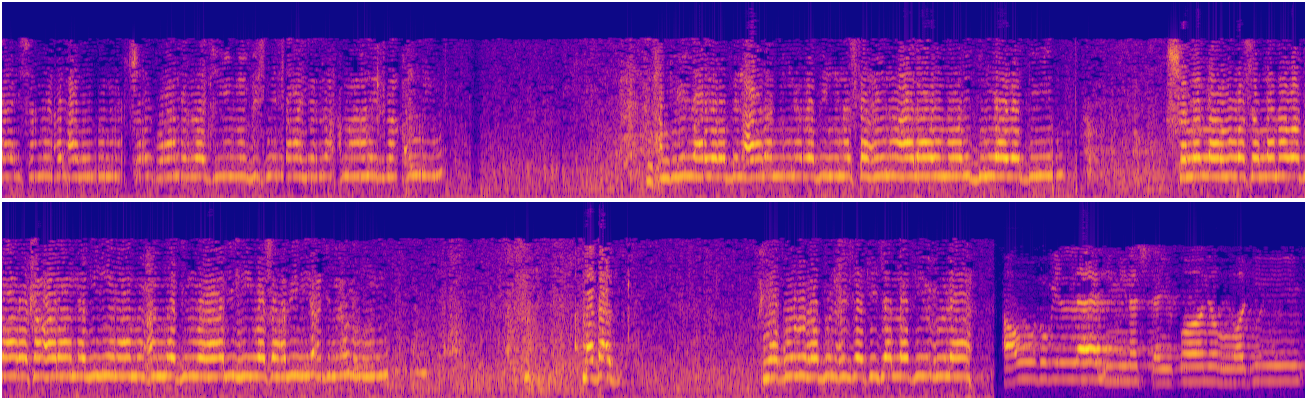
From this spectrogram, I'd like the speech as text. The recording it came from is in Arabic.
العليم من الشيطان الرجيم. بسم الله الرحمن الرحيم. الحمد لله رب العالمين وبه نستعين على أمور الدنيا والدين. صلى الله وسلم وبارك على نبينا محمد وآله وصحبه أجمعين. أما بعد يقول رب العزة جل في علاه أعوذ بالله من الشيطان الرجيم.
